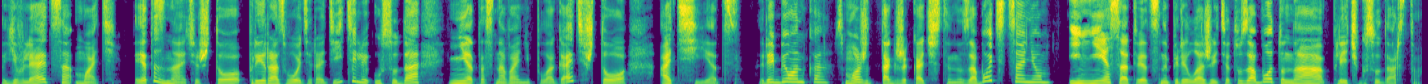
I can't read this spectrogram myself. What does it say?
является мать. Это значит, что при разводе родителей у суда нет оснований полагать, что отец ребенка сможет также качественно заботиться о нем и не, соответственно, переложить эту заботу на плечи государства.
